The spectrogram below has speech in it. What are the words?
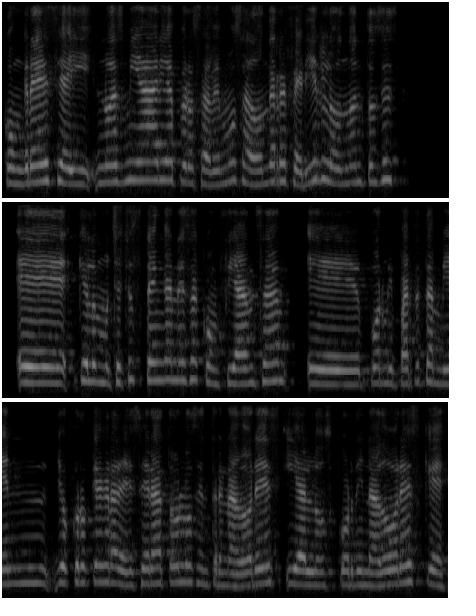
con Grecia y no es mi área, pero sabemos a dónde referirlos, ¿no? Entonces, eh, que los muchachos tengan esa confianza. Por mi parte también yo creo que agradecer a todos los entrenadores y a los coordinadores que,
